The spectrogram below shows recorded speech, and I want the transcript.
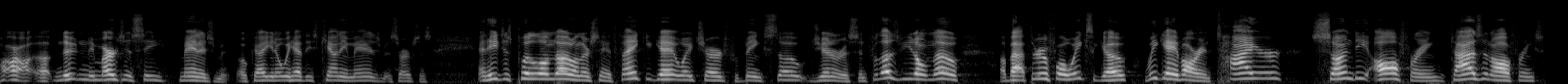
uh, Newton Emergency Management. Okay, you know we have these county management services, and he just put a little note on there saying, "Thank you, Gateway Church, for being so generous." And for those of you don't know, about three or four weeks ago, we gave our entire Sunday offering, tithes and offerings,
